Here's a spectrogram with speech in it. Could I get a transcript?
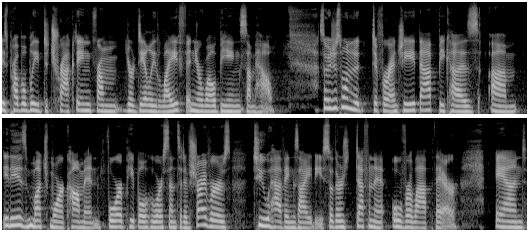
is probably detracting from your daily life and your well being somehow. So I just wanted to differentiate that because um, it is much more common for people who are sensitive strivers to have anxiety. So there's definite overlap there. And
